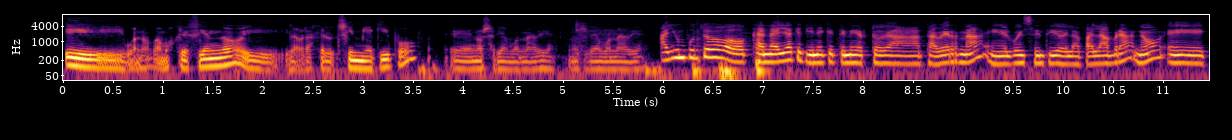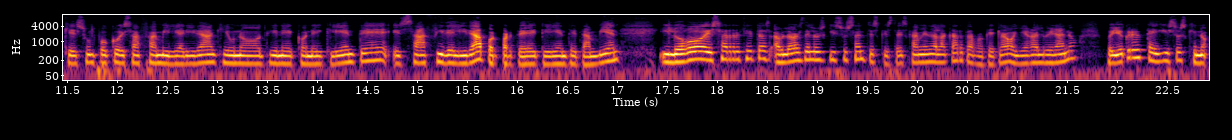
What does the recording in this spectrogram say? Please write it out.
y bueno, vamos creciendo y, la verdad es que sin mi equipo eh, no seríamos nadie, no seríamos nadie. Hay un punto canalla que tiene que tener toda taberna, en el buen sentido de la palabra, ¿no? Eh, que es un poco esa familiaridad que uno tiene con el cliente, esa fidelidad por parte del cliente también. Y luego esas recetas, hablabas de los guisos antes que estáis cambiando la carta, porque claro, llega el verano, pero yo creo que hay guisos que no,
